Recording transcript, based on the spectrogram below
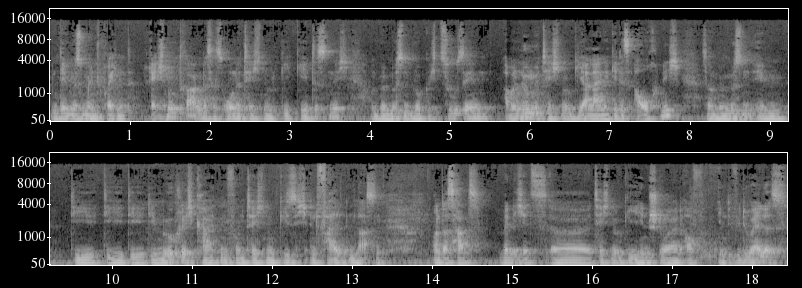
Und dem müssen wir entsprechend Rechnung tragen. Das heißt, ohne Technologie geht es nicht. Und wir müssen wirklich zusehen, aber nur mit Technologie alleine geht es auch nicht, sondern wir müssen eben die, die, die, die Möglichkeiten von Technologie sich entfalten lassen. Und das hat, wenn ich jetzt äh, Technologie hinsteuert auf individuelles,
